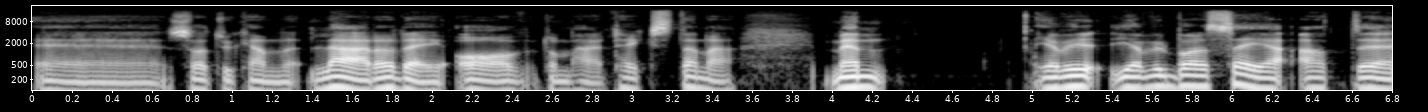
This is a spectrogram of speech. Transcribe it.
eh så att du kan lära dig av de här texterna. Men jag vill, jag vill bara säga att eh,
